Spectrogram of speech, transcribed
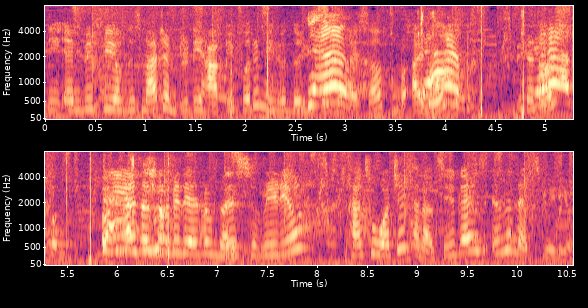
the MVP of this match. I'm pretty happy for him, even though he thinks that I suck, but I don't. Shut up. Okay guys, that's gonna be the end of this video. Thanks for watching and I'll see you guys in the next video.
